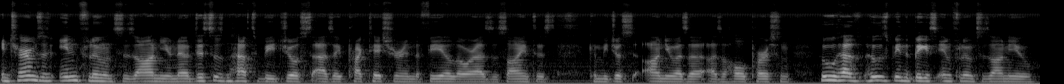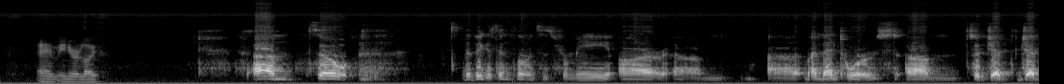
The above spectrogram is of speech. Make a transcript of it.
in terms of influences on you. Now, this doesn't have to be just as a practitioner in the field or as a scientist. It can be just on you as a as a whole person. Who have who's been the biggest influences on you, um, in your life? Um, so the biggest influences for me are um, uh, my mentors. Um, so Jed, Jed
